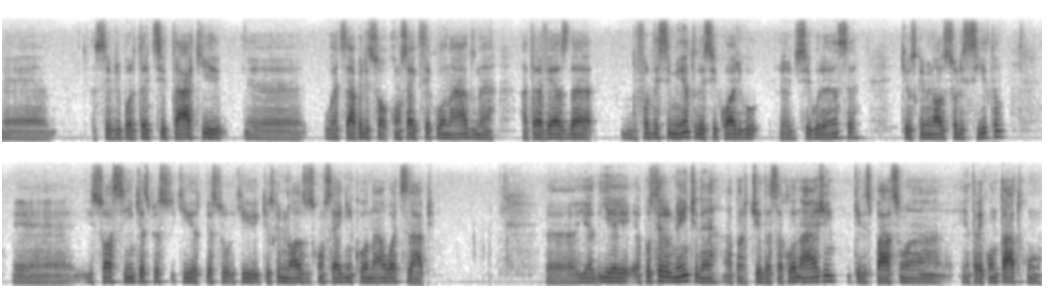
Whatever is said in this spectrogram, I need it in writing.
É sempre importante citar que o WhatsApp ele só consegue ser clonado né, através da, do fornecimento desse código de segurança que os criminosos solicitam é, e só assim que, as pessoas, que, as pessoas, que, que os criminosos conseguem clonar o WhatsApp. Uh, e, e é, posteriormente, né, a partir dessa clonagem, que eles passam a entrar em contato com,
